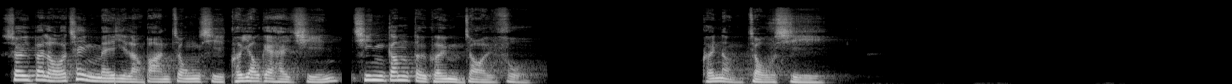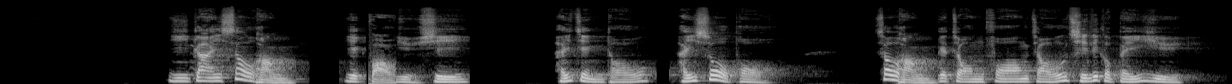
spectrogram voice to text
虽不可称美而能办重事，佢有嘅系钱，千金对佢唔在乎，佢能做事，二介修行。亦如是，喺净土喺娑婆修行嘅状况，就好似呢个比喻：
